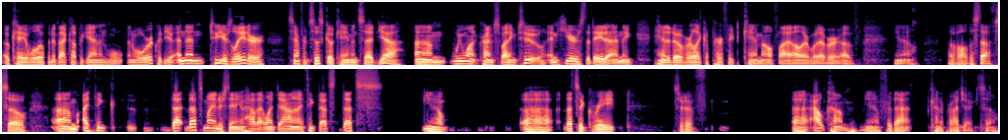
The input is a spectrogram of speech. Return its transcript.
okay, we'll open it back up again and we'll and we'll work with you. And then two years later, San Francisco came and said, yeah, um, we want crime spotting too, and here's the data, and they handed over like a perfect KML file or whatever of, you know. Of all the stuff, so um, I think that that's my understanding of how that went down, and I think that's that's you know uh, that's a great sort of uh, outcome, you know, for that kind of project. So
